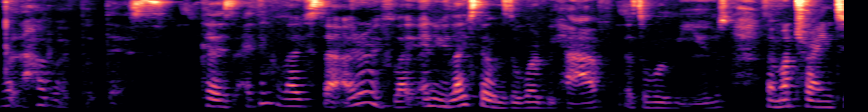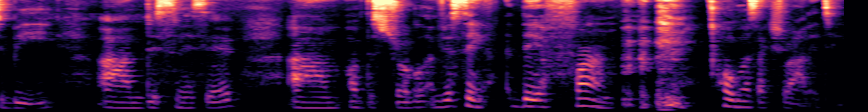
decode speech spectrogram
what, how do I put this? Because I think lifestyle, I don't know if like, anyway, lifestyle is the word we have, that's the word we use. So I'm not trying to be um, dismissive um, of the struggle. I'm just saying they affirm homosexuality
